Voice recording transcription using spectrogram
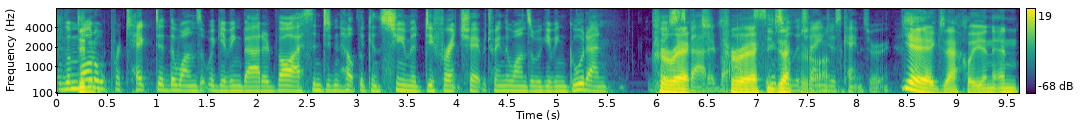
well, the model protected the ones that were giving bad advice and didn't help the consumer differentiate between the ones that were giving good and Correct, bad advice correct, until exactly the right. changes came through. Yeah, exactly. And and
